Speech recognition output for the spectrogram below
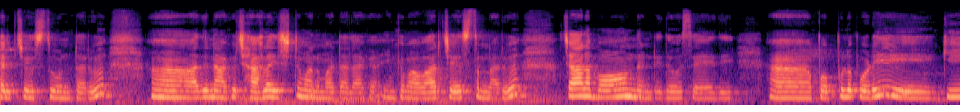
హెల్ప్ చేస్తూ ఉంటారు. అది నాకు చాలా ఇష్టం అనమాట అలాగా. ఇంకా మా వారు చేస్తున్నారు. చాలా బాగుందండి దోశ ఇది. పప్పుల పొడి గీ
